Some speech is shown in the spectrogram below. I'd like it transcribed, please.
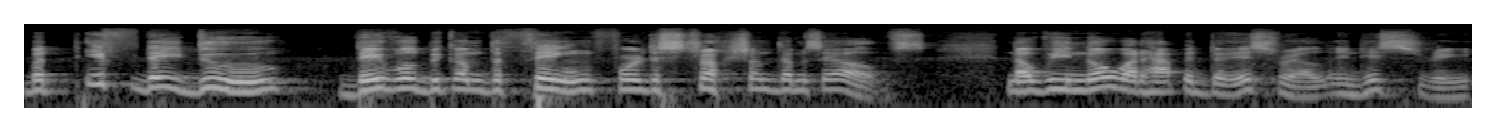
But if they do, they will become the thing for destruction themselves. Now we know what happened to Israel in history.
